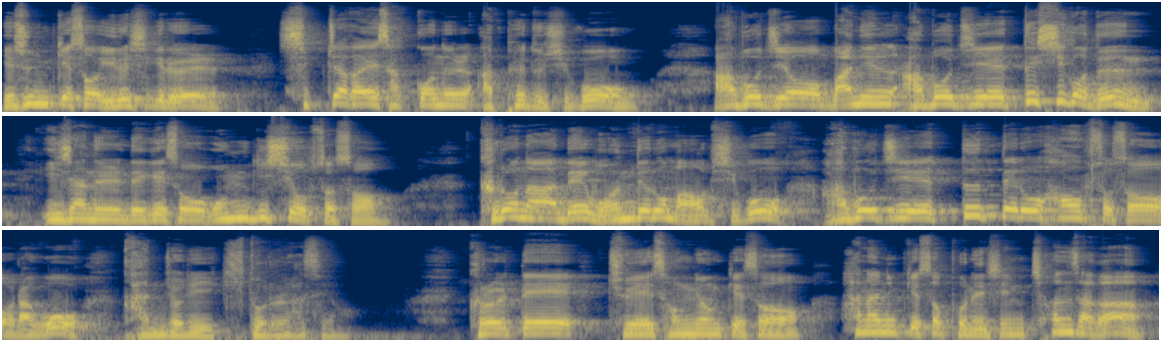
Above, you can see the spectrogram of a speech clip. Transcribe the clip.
예수님께서 이르시기를 십자가의 사건을 앞에 두시고 아버지여 만일 아버지의 뜻이거든 이 잔을 내게서 옮기시옵소서 그러나 내 원대로 마옵시고 아버지의 뜻대로 하옵소서라고 간절히 기도를 하세요. 그럴 때 주의 성령께서 하나님께서 보내신 천사가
